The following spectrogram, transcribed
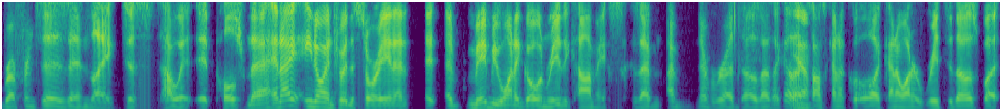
references and like just how it, it pulls from that. And I, you know, I enjoyed the story and it, it made me want to go and read the comics because I've I've never read those. I was like, oh, that Yeah. sounds kind of cool. I kind of want to read through those, but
